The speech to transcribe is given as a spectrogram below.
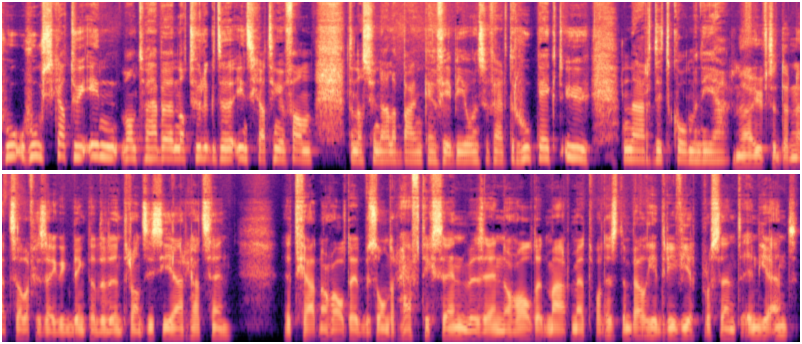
hoe, hoe schat u in? Want we hebben natuurlijk de inschattingen van de Nationale Bank en VBO en zo verder. Hoe kijkt u naar dit komende jaar? Nou, u heeft het daarnet zelf gezegd. Ik denk dat het een transitiejaar gaat zijn. Het gaat nog altijd bijzonder heftig zijn. We zijn nog altijd maar met, wat is het in België, 3, 4 procent ingeënt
